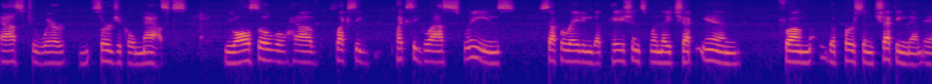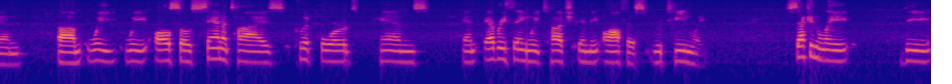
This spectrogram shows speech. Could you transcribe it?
asked to wear surgical masks. You also will have plexi, plexiglass screens separating the patients when they check in from the person checking them in. Um, we, we also sanitize clipboards, pens, and everything we touch in the office routinely. Secondly, the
